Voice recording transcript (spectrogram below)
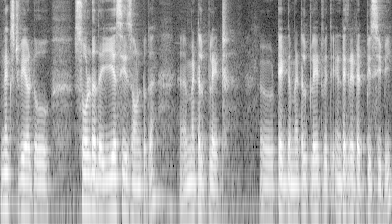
Next we have to solder the ESCs onto the uh, metal plate. Take the metal plate with integrated PCB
